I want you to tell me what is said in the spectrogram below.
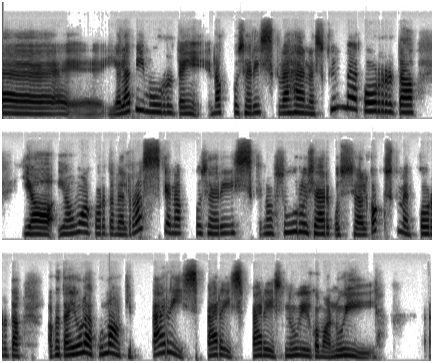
ja läbimurde nakkuse risk vähenes kümme korda ja, ja omakorda veel raske nakkuse risk noh, suurusjärgus seal kakskümmend korda, aga ta ei ole kunagi päris, päris, päris null koma null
